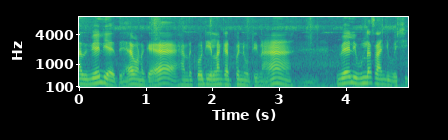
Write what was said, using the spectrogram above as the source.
அது வேலி அது உனக்கு? அந்த கொடியெல்லாம் கட் பண்ணி விட்டினா? வேலி உள்ளே சாஞ்சி போச்சு.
